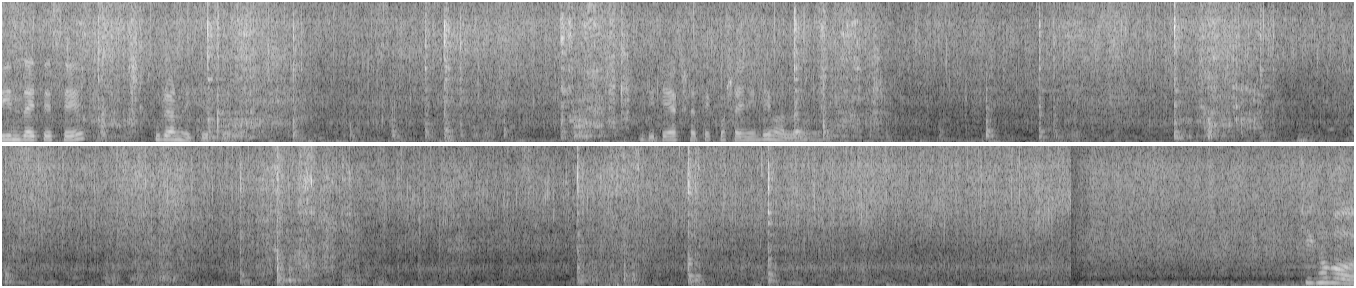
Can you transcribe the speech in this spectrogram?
দিন যাইতেছে, পুরান হইতেছে। দুটো একসাথে কষাই নিলে ভালো হবে কি খবর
